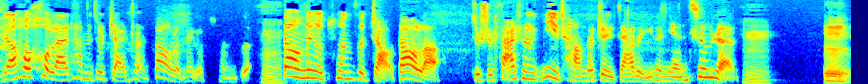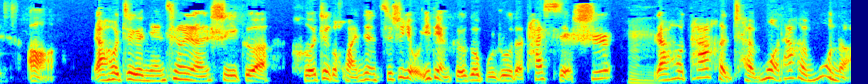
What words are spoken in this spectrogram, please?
然后后来他们就辗转到了那个村子，到那个村子找到了就是发生异常的这家的一个年轻人，嗯嗯啊，然后这个年轻人是一个。和这个环境其实有一点格格不入的。他写诗，嗯，然后他很沉默，他很木讷，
